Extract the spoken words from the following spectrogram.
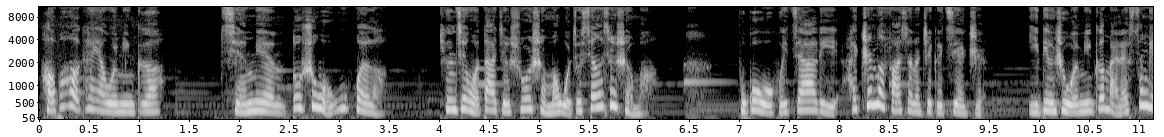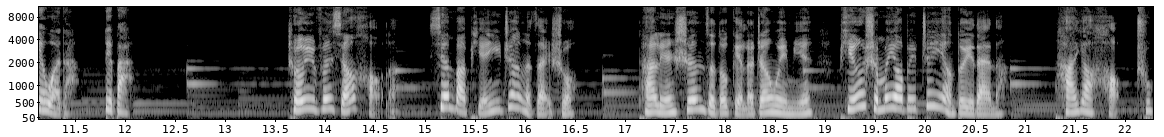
好不好看呀，卫民哥？前面都是我误会了，听见我大姐说什么我就相信什么。不过我回家里还真的发现了这个戒指，一定是文明哥买来送给我的，对吧？程玉芬想好了，先把便宜占了再说。他连身子都给了张卫民，凭什么要被这样对待呢？他要好处。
